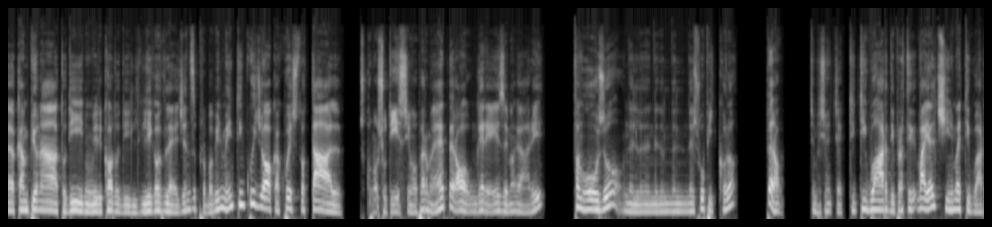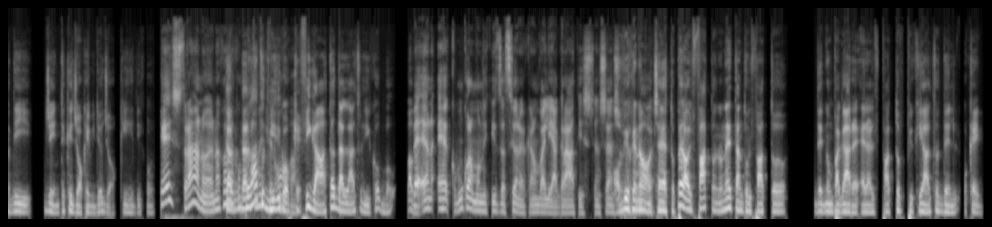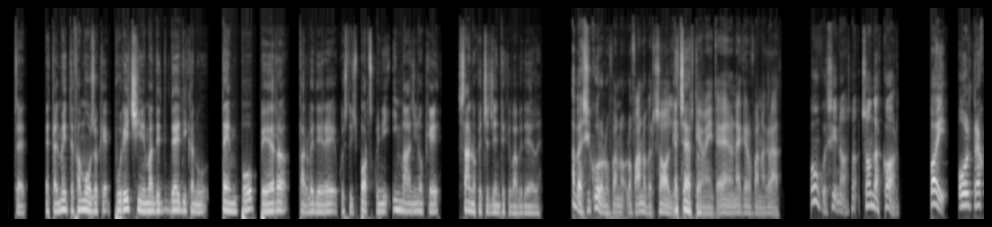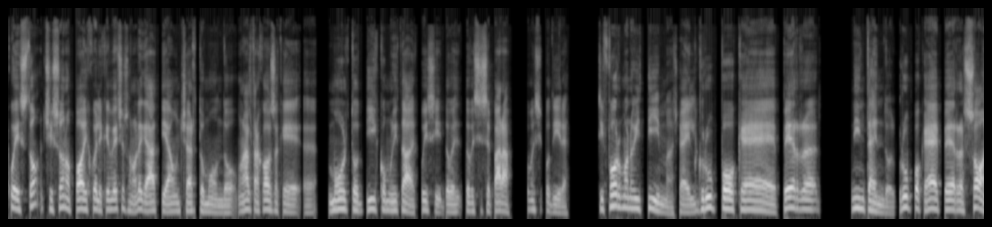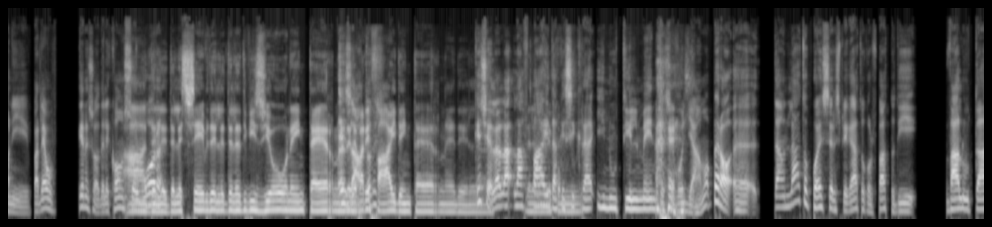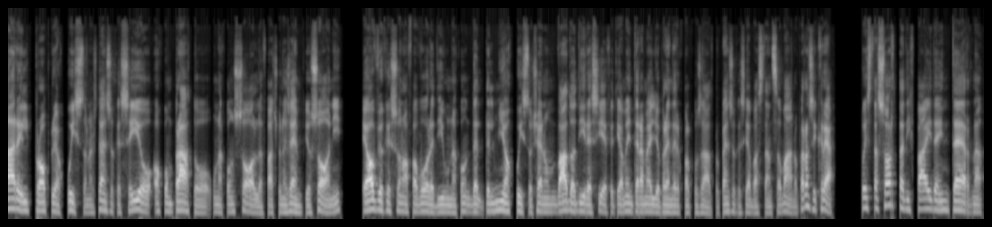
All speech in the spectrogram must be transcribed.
eh, campionato di, non mi ricordo, di League of Legends probabilmente, in cui gioca questo tal, sconosciutissimo per me, però ungherese magari, famoso nel, nel, nel, suo piccolo, però semplicemente ti, ti guardi, vai al cinema e ti guardi gente che gioca ai videogiochi. Dico, che strano, è una cosa da, Dall'altro mi dico che figata, dall'altro dico, boh, vabbè. Beh, è, un, è, comunque una monetizzazione perché non vai lì a gratis, nel senso Ovvio che, comunque... no, certo, però il fatto non è tanto il fatto del non pagare, era il fatto più che altro del, ok, cioè, è talmente famoso che pure i cinema de- dedicano tempo per far vedere questi sports, quindi immagino che sanno che c'è gente che va a vedere. Vabbè, sicuro lo fanno, lo fanno per soldi, eh certo. ovviamente, eh, non è che lo fanno a gratis. Comunque sì, no, so, sono d'accordo. Poi, oltre a questo, ci sono poi quelli che invece sono legati a un certo mondo. Un'altra cosa che eh, molto di comunità, e qui sì, dove, dove si separa, come si può dire, si formano i team, cioè il gruppo che è per Nintendo, il gruppo che è per Sony, parliamo che ne so, delle console ah, war. Delle, delle, save, delle, delle divisione interna, esatto, delle varie faide interne. Del, che c'è la, la, la faida che si crea inutilmente, se vogliamo, però eh, da un lato può essere spiegato col fatto di valutare il proprio acquisto, nel senso che se io ho comprato una console, faccio un esempio Sony, è ovvio che sono a favore una, del, del, mio acquisto, cioè non vado a dire sì, effettivamente era meglio prendere qualcos'altro, penso che sia abbastanza umano, però si crea questa sorta di faida interna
